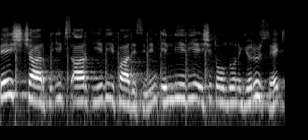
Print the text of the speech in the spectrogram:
5 çarpı x artı 7 ifadesinin 57'ye eşit olduğunu görürsek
